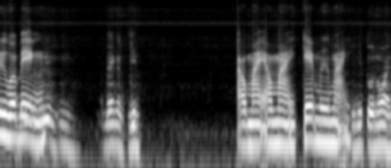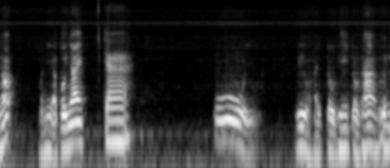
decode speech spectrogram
ถือว่าแบ่งอืมแบ่งกันกิน เอาใหม่เอาใหม่แก้มือใหม่ทีนี้ตัวน้อยเนาะวันนี้เอาตัวใหญ่จ้าโอ้ยลืมให้เจ้าที่เจ้าทางเพิ่น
